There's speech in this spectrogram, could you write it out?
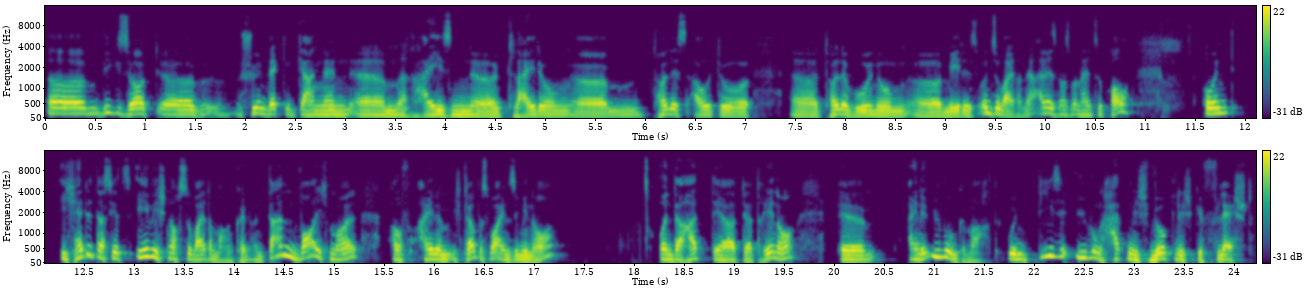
Ähm, wie gesagt, äh, schön weggegangen, ähm, Reisen, äh, Kleidung, ähm, tolles Auto, tolle Wohnung, Mädels und so weiter. Ne? Alles, was man halt so braucht. Und ich hätte das jetzt ewig noch so weitermachen können. Und dann war ich mal auf einem, ich glaube, es war ein Seminar, und da hat der, der Trainer äh, eine Übung gemacht. Und diese Übung hat mich wirklich geflasht.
